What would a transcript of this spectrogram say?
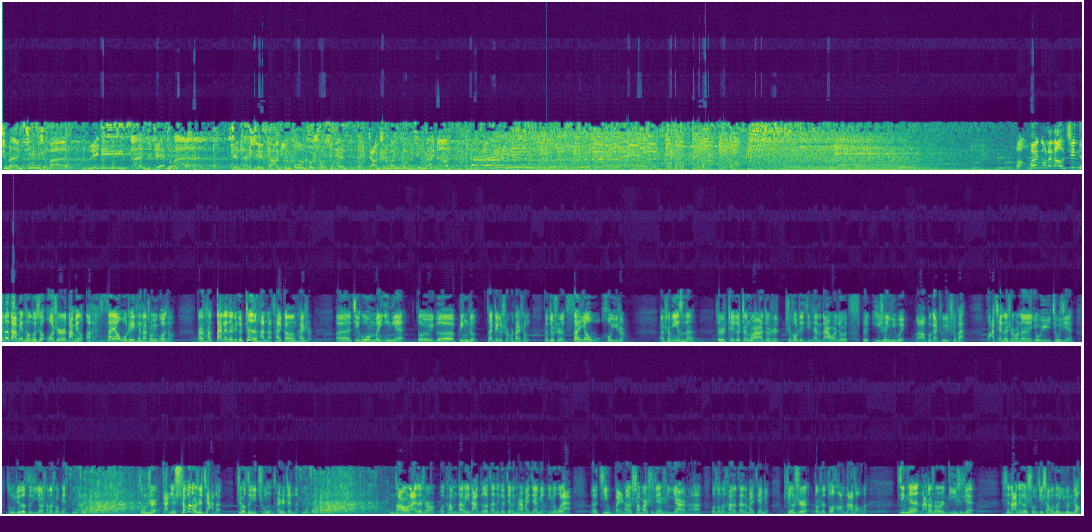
士们、先生们，Ladies and Gentlemen，现在是大明脱口秀时间，掌声欢迎我们敬爱的大明！好，欢迎各位来到今天的大明脱口秀，我是大明啊。三幺五这一天呢，终于过去了，但是它带来的这个震撼呢，才刚刚开始。呃，几乎每一年都有一个病症在这个时候诞生，那就是三幺五后遗症。呃，什么意思呢？就是这个症状啊，就是之后这几天呢，大家伙就就疑神疑鬼啊，不敢出去吃饭，花钱的时候呢，犹豫纠结，总觉得自己要上当受骗啊。总之，感觉什么都是假的，只有自己穷才是真的。早上我来的时候，我看我们单位一大哥在那个煎饼摊买煎饼，因为我俩呃基本上上班时间是一样的啊，我总能看到在那买煎饼。平时都是做好了拿走了，今天拿到手人第一时间先拿这个手机闪光灯一顿照，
